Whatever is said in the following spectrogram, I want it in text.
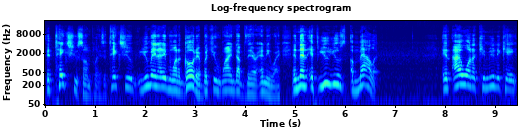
It takes you someplace. It takes you. You may not even want to go there, but you wind up there anyway. And then if you use a mallet, and I want to communicate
